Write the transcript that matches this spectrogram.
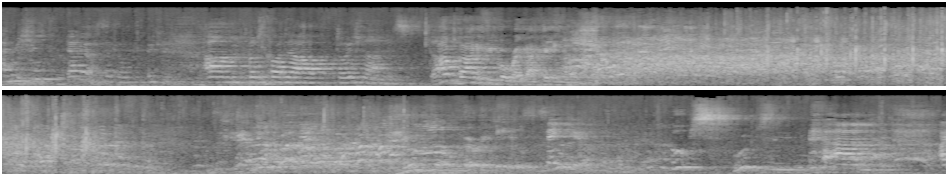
Ein bisschen? Ja, sehr gut. Um, was gerade auf Deutschland ist. How about if you go right back to English? Cute though, very cute. Thank you. Oops. Oops. um, I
